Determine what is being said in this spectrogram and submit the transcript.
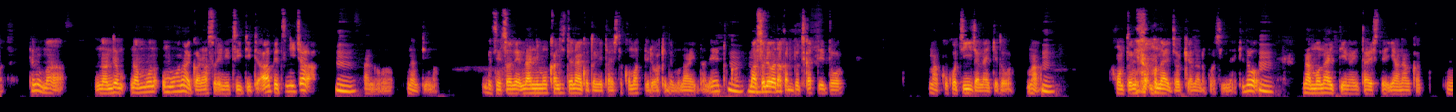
あ、でもまあ、なんでも、なんも思わないかな、それについていて、あ、別にじゃあ、うん。あの、なんていうの？別にそれで何にも感じてないことに対して困ってるわけでもないんだね、とか。うんうんまあ、それはだからどっちかっていうと、まあ、心地いいじゃないけど、まあ、うん。本当に何もない状況なのかもしれないけど、うん。何もないっていうのに対して、いや、なんか、うーん、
